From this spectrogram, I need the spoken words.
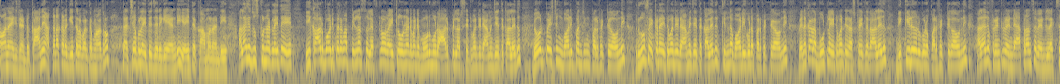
నాన్ యాక్సిడెంట్ కానీ అక్కడక్కడ గీతలు పడితే మాత్రం టచ్అప్లు అయితే జరిగాయండి. అయితే కామన్ అండి. అలాగే చూసుకున్నట్లయితే ఈ కారు బాడీ పరంగా పిల్లర్స్ లెఫ్ట్లో రైట్లో ఉన్నటువంటి మూడు మూడు ఆరు పిల్లర్స్ ఎటువంటి డ్యామేజ్ అయితే కాలేదు. డోర్ పేస్టింగ్ బాడీ పంచింగ్ పర్ఫెక్ట్గా ఉంది. రూఫ్ ఎక్కడ ఎటువంటి డ్యామేజ్ అయితే కాలేదు. కింద బాడీ కూడా పర్ఫెక్ట్గా ఉంది. వెనకాల బూట్లో ఎటువంటి రస్ట్ అయితే రాలేదు. డిక్కీ డోర్ కూడా పర్ఫెక్ట్గా ఉంది. అలాగే ఫ్రంట్ రెండు యాప్రాన్స్ రెండు లెగ్స్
